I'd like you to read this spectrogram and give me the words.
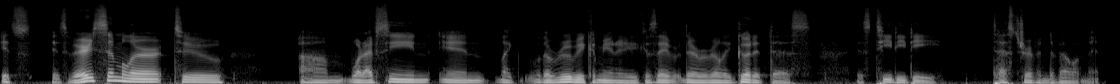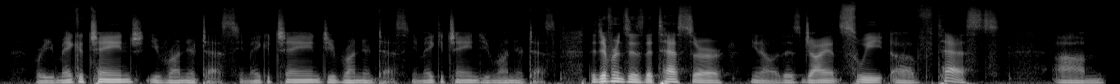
it's it's very similar to um, what I've seen in like the Ruby community because they they're really good at this is TDD, test driven development, where you make a change, you run your tests. You make a change, you run your tests. You make a change, you run your tests. The difference is the tests are, you know, this giant suite of tests, um,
